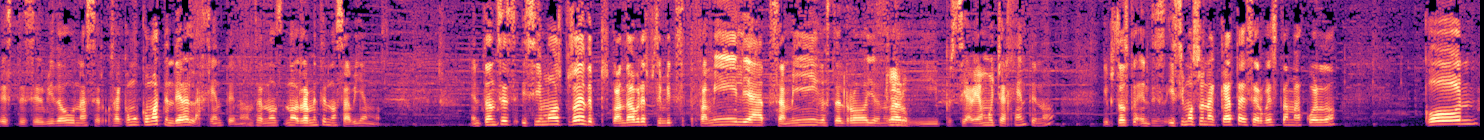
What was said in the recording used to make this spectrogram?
este servido una, o sea, cómo, cómo atender a la gente, ¿no? O sea, no, no realmente no sabíamos. Entonces hicimos, pues obviamente, pues cuando abres, pues invitas a tu familia, a tus amigos, todo el rollo, ¿no? Claro. Y, pues sí había mucha gente, ¿no? Y pues todos, entonces, hicimos una cata de cerveza, me acuerdo, con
